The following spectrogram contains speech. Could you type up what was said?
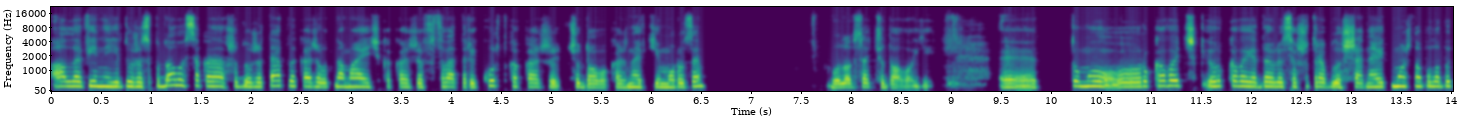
Але він їй дуже сподобався, казав, що дуже теплий. Каже, одна маєчка, каже, в светері куртка, каже, чудово, каже, навіть ті морози. Було все чудово їй. Е, тому рукавички, рукави я дивлюся, що треба було ще навіть можна було би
